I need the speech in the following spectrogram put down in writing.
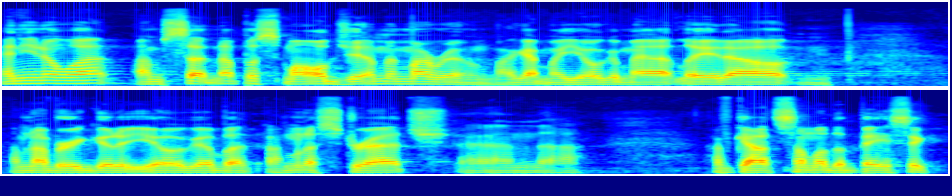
And you know what? I'm setting up a small gym in my room. I got my yoga mat laid out and I'm not very good at yoga, but I'm going to stretch and uh, I've got some of the basic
